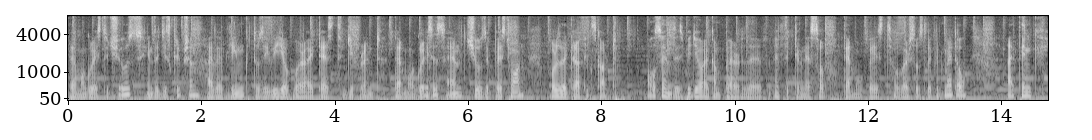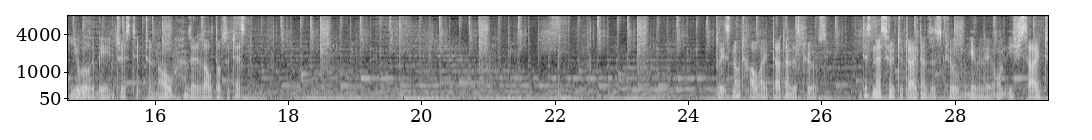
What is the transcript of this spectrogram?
thermal grease to choose, in the description I leave link to the video where I test different thermal greases and choose the best one for the graphics card. Also in this video I compare the effectiveness of thermal paste versus liquid metal. I think you will be interested to know the result of the test. Please note how I tighten the screws. It is necessary to tighten the screw evenly on each side,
